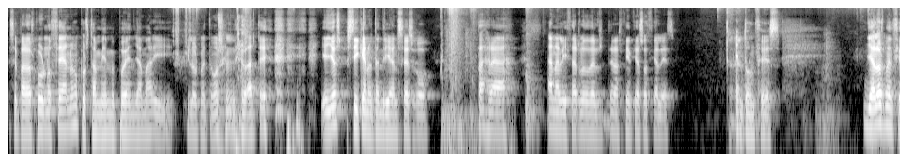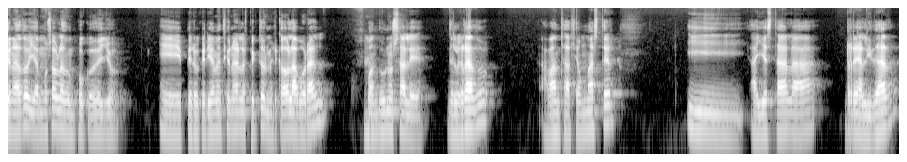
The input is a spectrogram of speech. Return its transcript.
separados por un océano, pues también me pueden llamar y, los metemos en el debate. y ellos sí que no tendrían sesgo para analizar lo de, las ciencias sociales. Entonces, ya lo has mencionado, ya hemos hablado un poco de ello, eh, pero quería mencionar el aspecto del mercado laboral. Hmm. Cuando uno sale del grado, avanza hacia un máster y ahí está la realidad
